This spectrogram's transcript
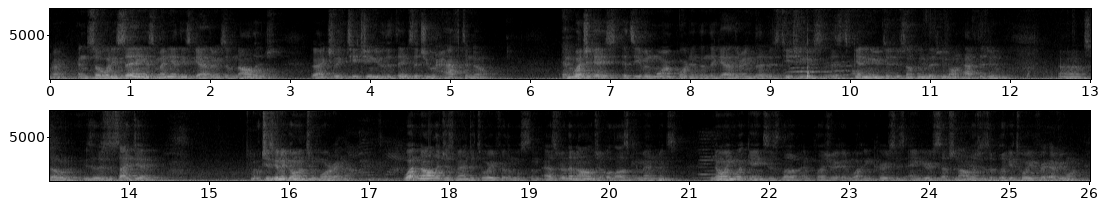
right? And so what he's saying is many of these gatherings of knowledge, they're actually teaching you the things that you have to know. In which case, it's even more important than the gathering that is teaching you, is getting you to do something that you don't have to do. Uh, so there's this idea, which he's going to go into more right now. What knowledge is mandatory for the Muslim? As for the knowledge of Allah's commandments, knowing what gains his love and pleasure and what incurs his anger, such knowledge is obligatory for everyone.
